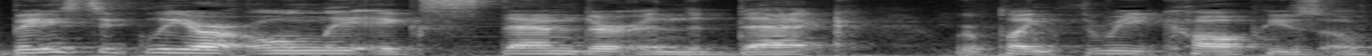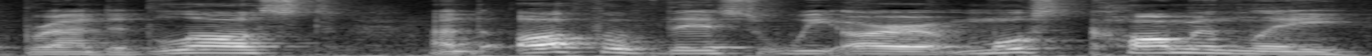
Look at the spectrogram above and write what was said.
Basically our only extender in the deck. We're playing three copies of Branded Lost, and off of this we are most commonly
